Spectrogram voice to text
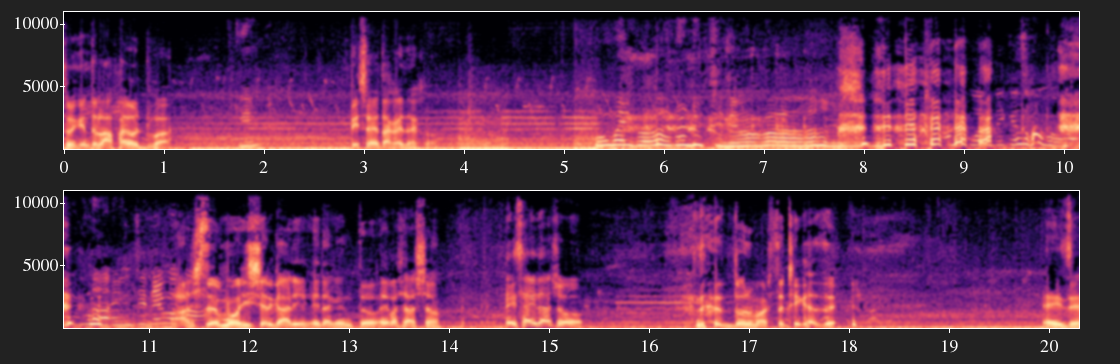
তুমি কিন্তু লাফায় উঠবা। কি? পেছনে তাকায় দেখো। ও মাই গড বাবা। আসছে মহিষের গাড়ি, এটা কিন্তু এই পাশে আসো। এই সাইডে আসো। দৌড় মারছে, ঠিক আছে। এই যে,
